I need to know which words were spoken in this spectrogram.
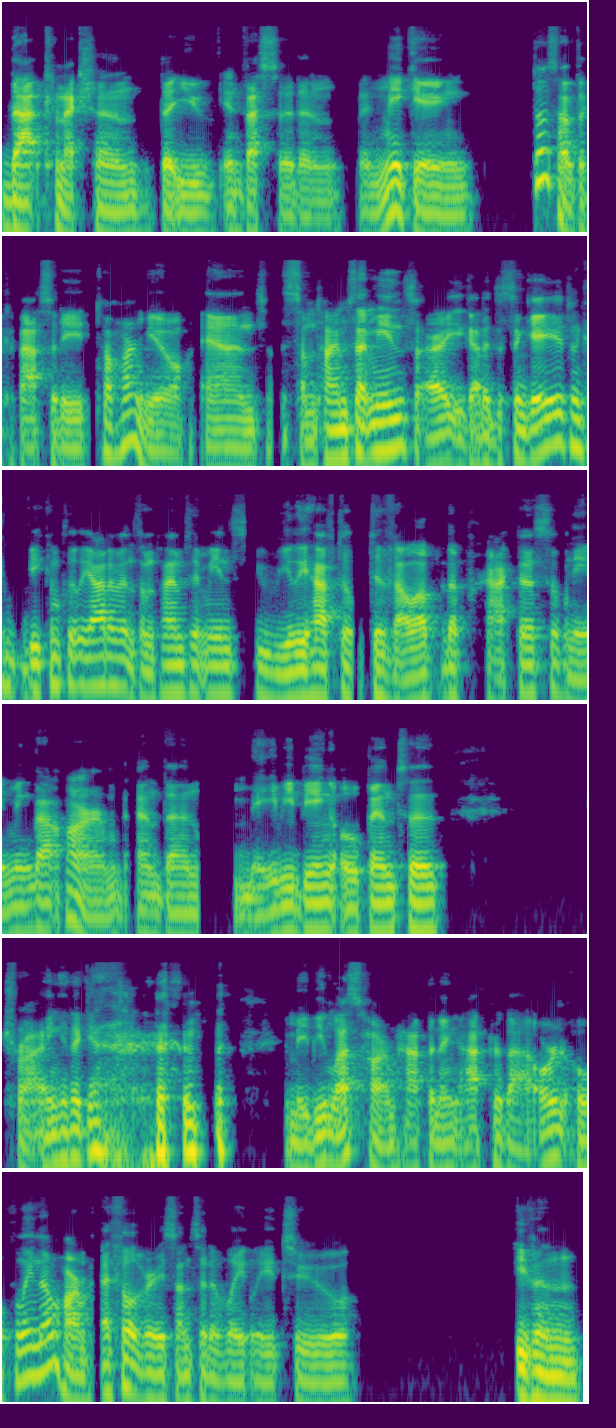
that connection that you've invested in in making does have the capacity to harm you. And sometimes that means, all right, you got to disengage and be completely out of it. And sometimes it means you really have to develop the practice of naming that harm and then maybe being open to trying it again. maybe less harm happening after that, or hopefully no harm. I felt very sensitive lately to even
